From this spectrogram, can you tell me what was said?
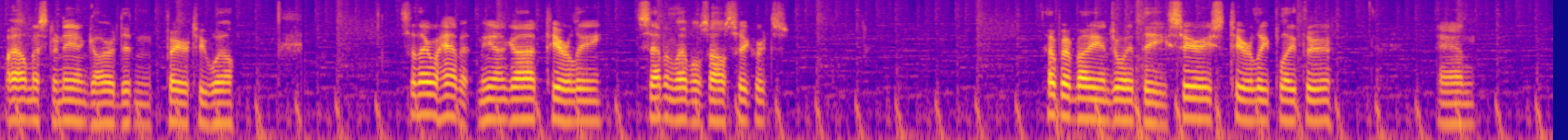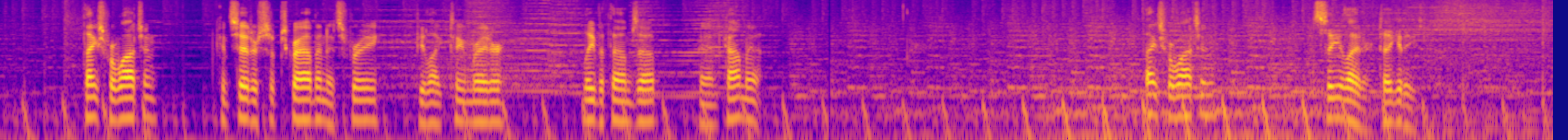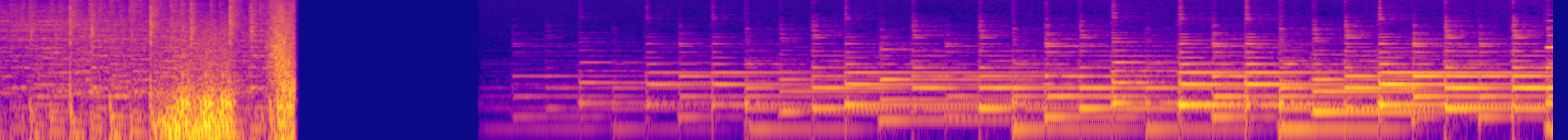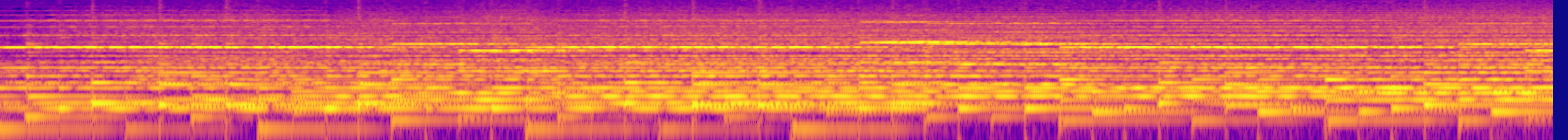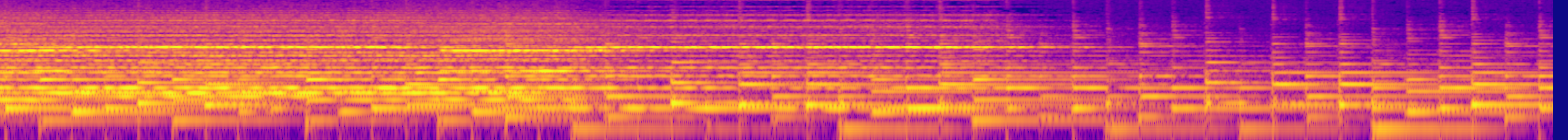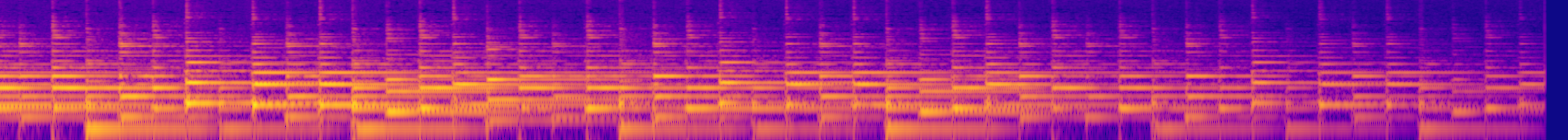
Well, Mr. Neon God didn't fare too well. So there we have it. Neon God, TRLE, seven levels, all secrets. Hope everybody enjoyed the series TRLE playthrough. And thanks for watching. Consider subscribing, it's free. If you like Tomb Raider, leave a thumbs up and comment. Thanks for watching. See you later. Take it easy.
